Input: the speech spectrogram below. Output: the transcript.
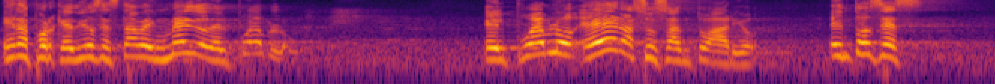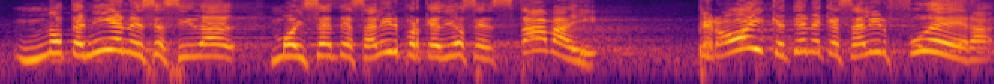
Era porque Dios estaba en medio del pueblo. El pueblo era su santuario. Entonces, no tenía necesidad Moisés de salir porque Dios estaba ahí. Pero hoy que tiene que salir fuera,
